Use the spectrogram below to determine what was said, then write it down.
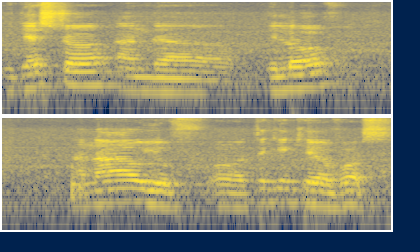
the gesture and uh, the love and now you've uh, taken care of us.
